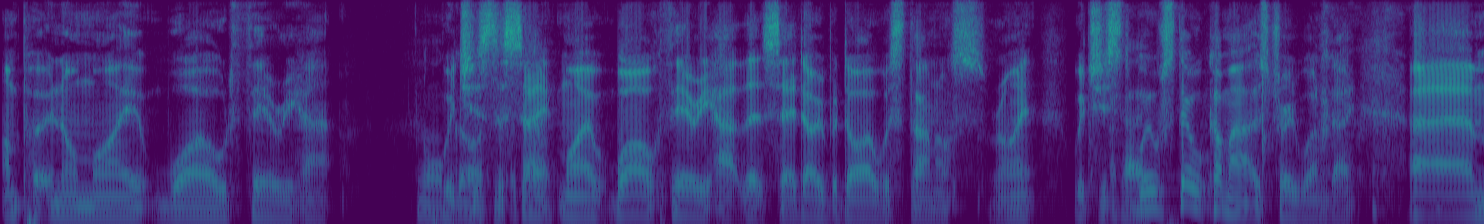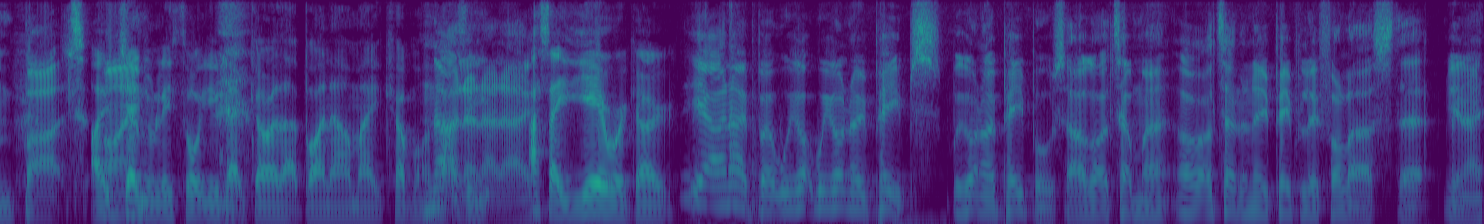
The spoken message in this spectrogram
I'm putting on my wild theory hat, Oh, which God, is the okay. same my wild theory hat that said Obadiah was Thanos, right? Which is Okay. will still come out as true one day. Um, but I I'm- genuinely thought you let go of that by now, mate. Come on. No, that's no, a, no, no. That's a year ago. Yeah, I know, but we got we got no peeps. We got no people, so I got to tell my I got to tell the new people who follow us that you know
